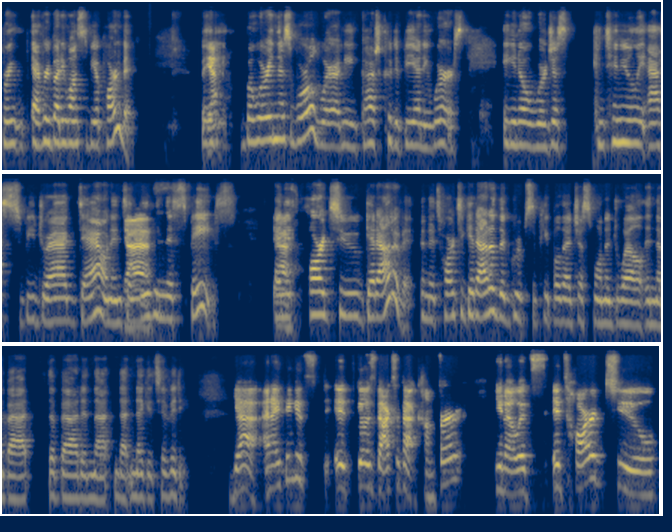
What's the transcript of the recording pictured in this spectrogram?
Bring everybody wants to be a part of it. But, yeah. but we're in this world where, I mean, gosh, could it be any worse? You know, we're just continually asked to be dragged down and to yeah. live in this space. Yeah. And it's hard to get out of it. And it's hard to get out of the groups of people that just want to dwell in the bad, the bad and that that negativity. Yeah. And I think it's it goes back to that comfort. You know, it's it's hard to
